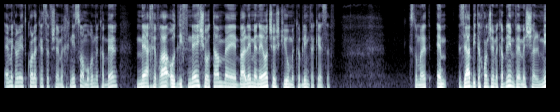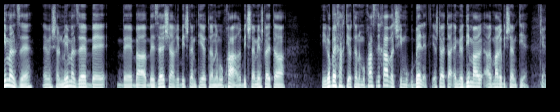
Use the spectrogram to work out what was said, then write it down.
הם מקבלים את כל הכסף שהם הכניסו, אמורים לקבל מהחברה, עוד לפני שאותם אה, בעלי מניות שהשקיעו מקבלים את הכסף. זאת אומרת, הם, זה הביטחון שהם מקבלים, והם משלמים על זה, הם משלמים על זה ב, ב, ב, בזה שהריבית שלהם תהיה יותר נמוכה. הריבית שלהם יש לה את ה... היא לא בהכרח תהיה יותר נמוכה, סליחה, אבל שהיא מוגבלת. יש לה את ה... הם יודעים מה, מה הריבית שלהם תהיה. כן.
